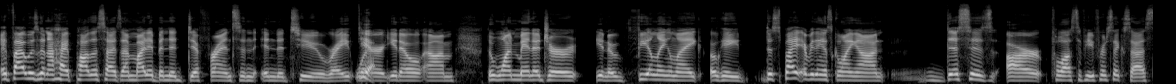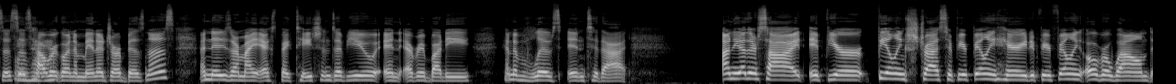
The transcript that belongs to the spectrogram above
if I was going to hypothesize, I might have been the difference in, in the two, right? Where, yeah. you know, um, the one manager, you know, feeling like, okay, despite everything that's going on, this is our philosophy for success. This is mm-hmm. how we're going to manage our business. And these are my expectations of you. And everybody kind of lives into that. On the other side, if you're feeling stressed, if you're feeling harried, if you're feeling overwhelmed,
